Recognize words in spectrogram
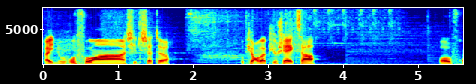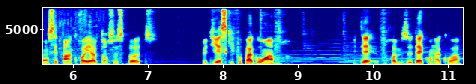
Bah, il nous refaut un shield shatter. Au pire, on va piocher avec ça. Bon, au front, c'est pas incroyable dans ce spot. Je me dis, est-ce qu'il faut pas goinfre From the deck, on a quoi?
